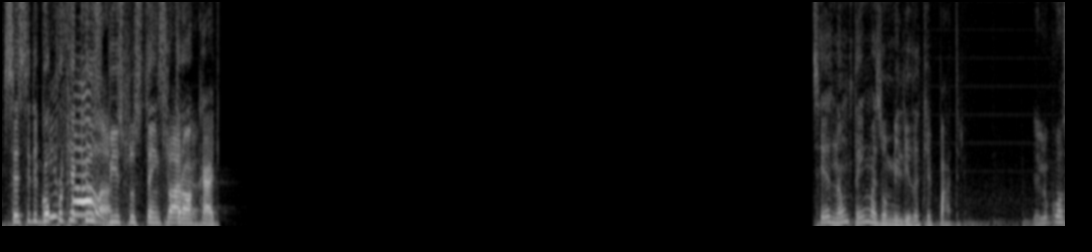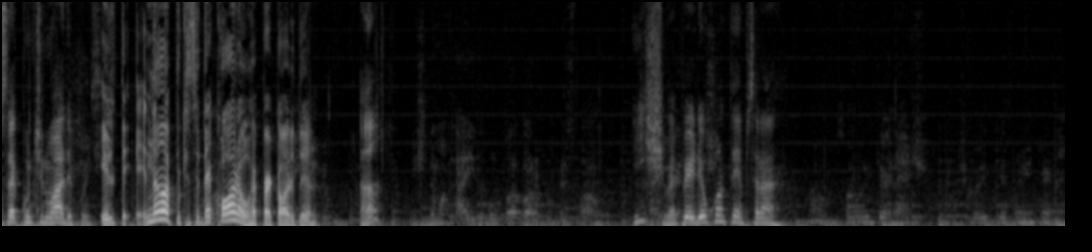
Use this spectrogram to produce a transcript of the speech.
Você se ligou por que, os bispos têm que Saca. trocar de. Você não tem mais homilia daquele padre. Ele não consegue continuar depois. Ele te- Não, é porque você decora o repertório dele. Hã? A gente deu uma caída, voltou agora pro pessoal. Ixi, vai perder quanto tempo, será? Não, só na internet. Acho que foi questão de internet.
